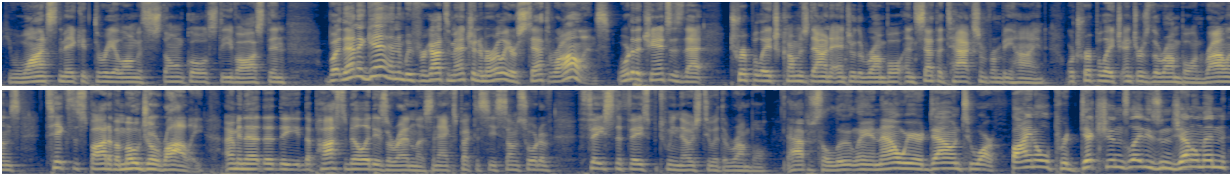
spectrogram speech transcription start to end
He wants to make it three along with Stone Cold Steve Austin. But then again, we forgot to mention him earlier, Seth Rollins. What are the chances that Triple H comes down to enter the Rumble and Seth attacks him from behind? Or Triple H enters the Rumble and Rollins takes the spot of a Mojo Rawley? I mean, the, the, the, the possibilities are endless, and I expect to see some sort of face to face between those two at the Rumble. Absolutely. And now we are down to our final predictions, ladies and gentlemen.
